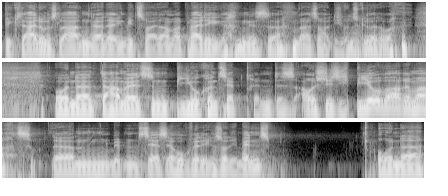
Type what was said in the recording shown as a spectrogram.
Bekleidungsladen, ja, der irgendwie zwei, dreimal pleite gegangen ist. Ja. Also hat nicht uns gehört, aber. Und äh, da haben wir jetzt ein Bio-Konzept drin, das ausschließlich Bioware macht, ähm, mit einem sehr, sehr hochwertigen Sortiment. Und äh,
